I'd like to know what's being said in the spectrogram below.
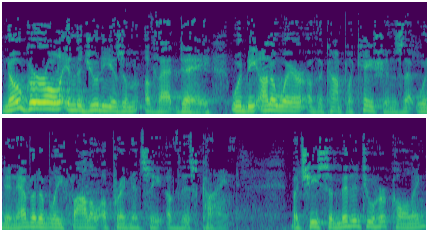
no girl in the Judaism of that day would be unaware of the complications that would inevitably follow a pregnancy of this kind. But she submitted to her calling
